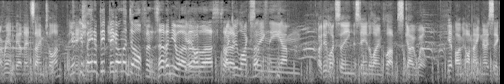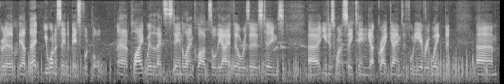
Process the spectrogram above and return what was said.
around about that same time. You, have been a bit big on the Dolphins, haven't you, over yeah, the last? I do uh, like month? seeing the um, I do like seeing the standalone clubs go well. Yep. I, I make no secret about that. You want to see the best football uh, played, whether that's the standalone clubs or the AFL reserves teams. Uh, you just want to see 10 great games of footy every week, but um,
